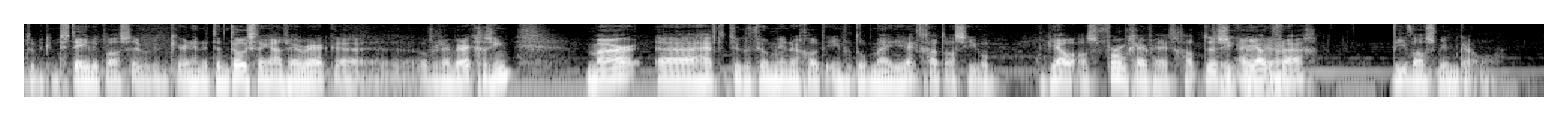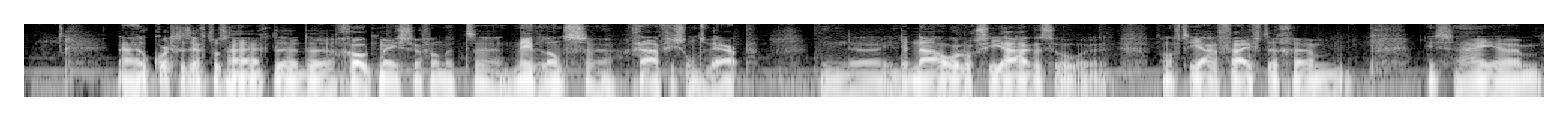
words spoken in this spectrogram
toen ik in Stedelijk was, heb ik een keer een hele tentoonstelling aan zijn werk, over zijn werk gezien. Maar hij heeft natuurlijk een veel minder grote invloed op mij direct gehad als hij op, op jou als vormgever heeft gehad. Dus Zeker, aan jou de vraag, wie was Wim Grauwel? Nou, heel kort gezegd was hij eigenlijk de, de grootmeester van het Nederlands grafisch ontwerp in de, in de naoorlogse jaren, zo, vanaf de jaren 50, um, ehm, is hij um,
